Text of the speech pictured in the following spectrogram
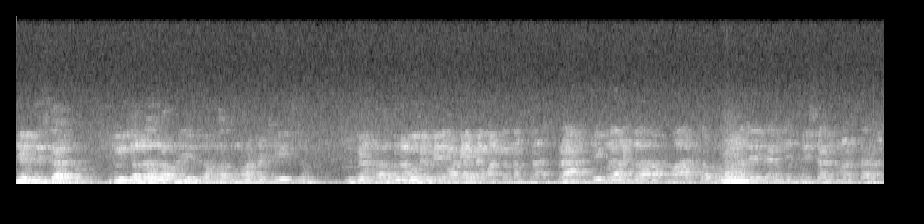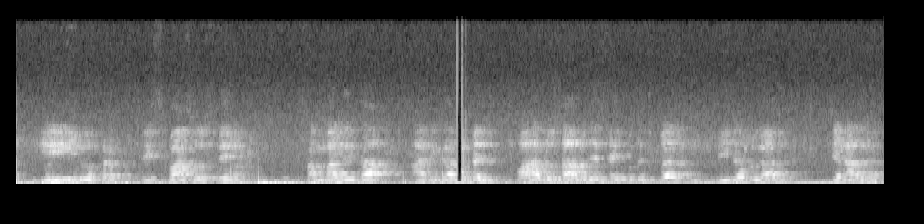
జేపీ సార్ ఫ్యూచర్లో అప్పుడు చేస్తాం అసలు మాట్లాడి చేస్తాం ఎందుకంటే సార్ రోజు మాట్లాడుతున్నాం అంటున్నాం సార్. మార్చబోలేదు రెస్పాన్స్ వస్తే సంబంధిత అధికారులు ఉంటుంది వాళ్ళు సాల్వ్ చేస్తే అయిపోతుంది. లీడర్లు కాదు జనాలు కాదు.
